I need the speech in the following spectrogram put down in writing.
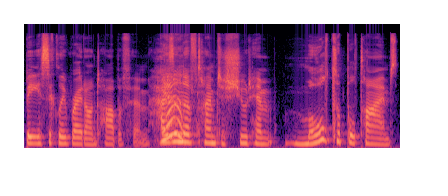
basically right on top of him, has Yeah. enough time to shoot him multiple times.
